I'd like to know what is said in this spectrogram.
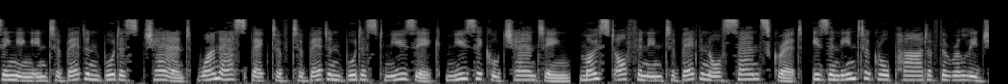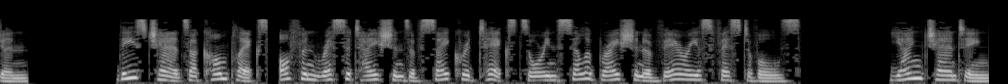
singing in Tibetan Buddhist chant one aspect of Tibetan Buddhist music musical chanting, most often in Tibetan or Sanskrit, is an integral part of the religion. These chants are complex, often recitations of sacred texts or in celebration of various festivals. Yang chanting,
